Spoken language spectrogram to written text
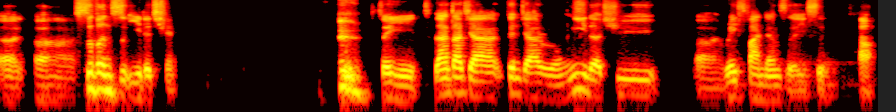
呃呃四分之一的钱，所以让大家更加容易的去呃 raise fund 这样子的意思。好，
